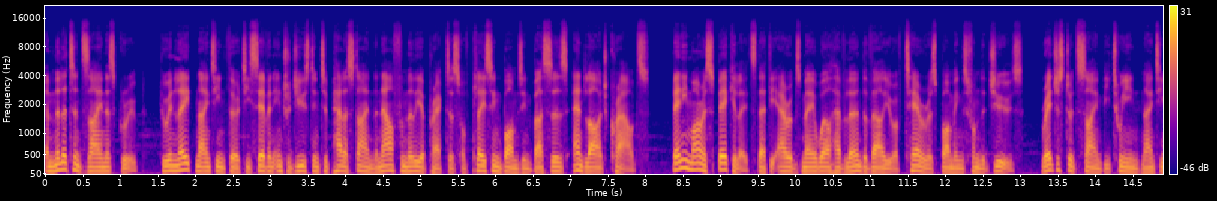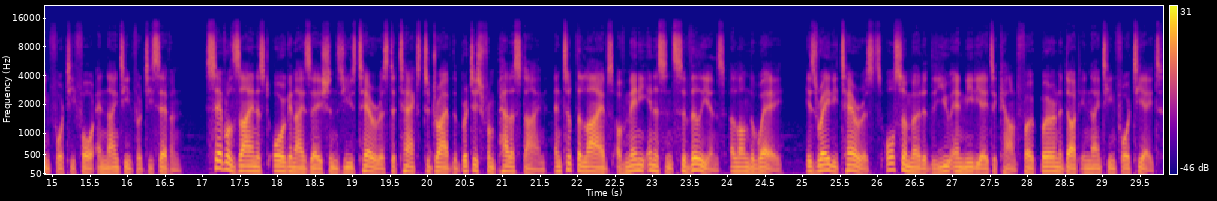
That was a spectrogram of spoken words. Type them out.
a militant Zionist group, who in late 1937 introduced into Palestine the now familiar practice of placing bombs in buses and large crowds. Benny Morris speculates that the Arabs may well have learned the value of terrorist bombings from the Jews, registered signed between 1944 and 1947. Several Zionist organizations used terrorist attacks to drive the British from Palestine and took the lives of many innocent civilians along the way. Israeli terrorists also murdered the UN mediator Count Folke Bernadotte in 1948.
